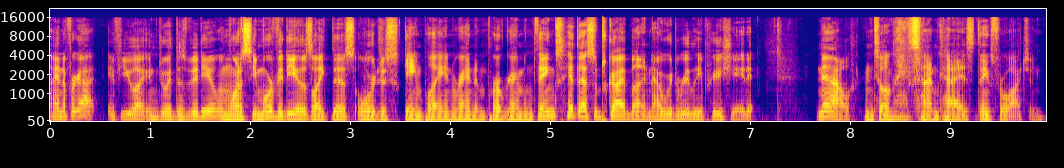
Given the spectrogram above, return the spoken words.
and I forgot. If you enjoyed this video and want to see more videos like this or just gameplay and random programming things, hit that subscribe button. I would really appreciate it. Now, until next time, guys, thanks for watching.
